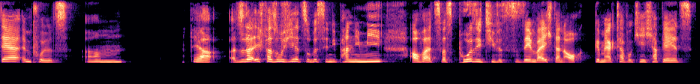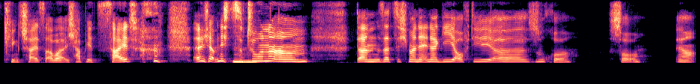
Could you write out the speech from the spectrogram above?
der Impuls. Ähm, ja, also da, ich versuche jetzt so ein bisschen die Pandemie auch als was Positives zu sehen, weil ich dann auch gemerkt habe, okay, ich habe ja jetzt, klingt scheiße, aber ich habe jetzt Zeit, ich habe nichts mhm. zu tun, ähm, dann setze ich meine Energie auf die äh, Suche. So, ja.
